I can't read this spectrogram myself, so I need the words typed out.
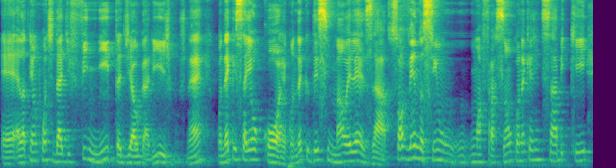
é, ela tem uma quantidade finita de algarismos, né? Quando é que isso aí ocorre? Quando é que o decimal ele é exato? Só vendo assim um, uma fração, quando é que a gente sabe que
